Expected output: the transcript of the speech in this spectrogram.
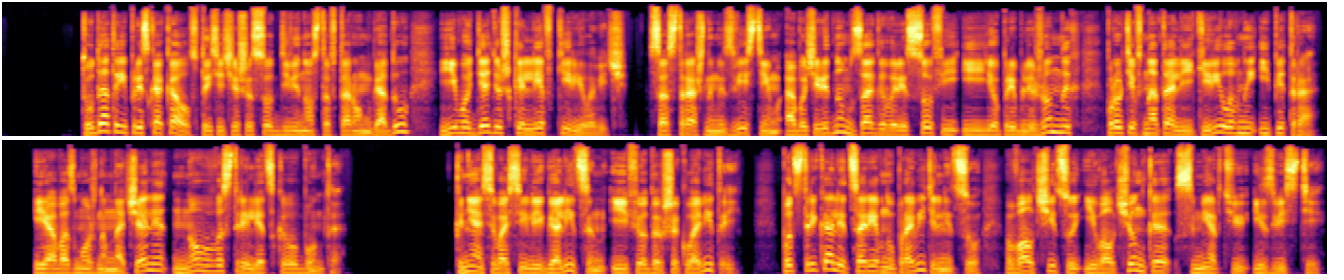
Туда-то и прискакал в 1692 году его дядюшка Лев Кириллович со страшным известием об очередном заговоре Софии и ее приближенных против Натальи Кирилловны и Петра и о возможном начале нового стрелецкого бунта. Князь Василий Голицын и Федор Шекловитый подстрекали царевну-правительницу, волчицу и волчонка смертью извести.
